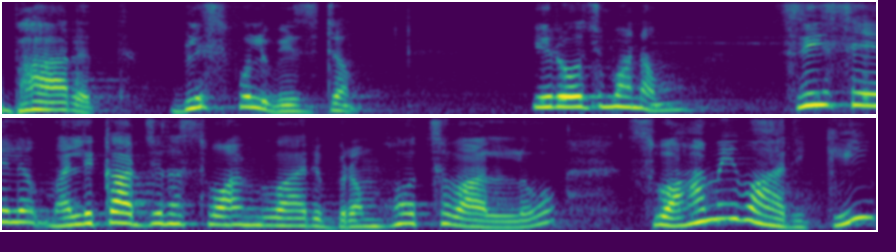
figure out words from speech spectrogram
భారత్ బ్లిస్ఫుల్ విజ్డమ్ ఈరోజు మనం శ్రీశైల మల్లికార్జున స్వామి వారి బ్రహ్మోత్సవాలలో స్వామివారికి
